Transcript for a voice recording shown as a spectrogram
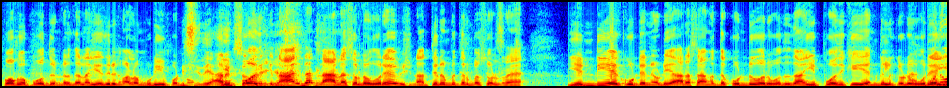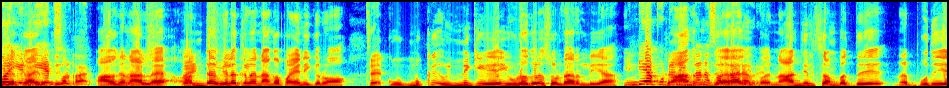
போக போகுதுன்றதெல்லாம் எதிர்காலம் முடிவு பண்ணும். இப்போதைக்கு நான் நான் என்ன சொல்றேன்? ஒரே விஷயம் நான் திரும்ப திரும்ப சொல்றேன். என்டிஏ கூட்டணியுடைய அரசாங்கத்தை கொண்டு வருவது தான் இப்போதைக்கு எங்களுக்கு ஒரே இலக்கா இருக்கு. அதனால அந்த விலக்குல நாங்க பயணிக்கிறோம். கு- இன்னைக்கு இவ்வளவு தூரம் சொல்றாரு இல்லையா? இந்தியா கூட்டணி தானே காங்கிரஸ். இப்ப நாஞ்சில் சம்பத்து புதிய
